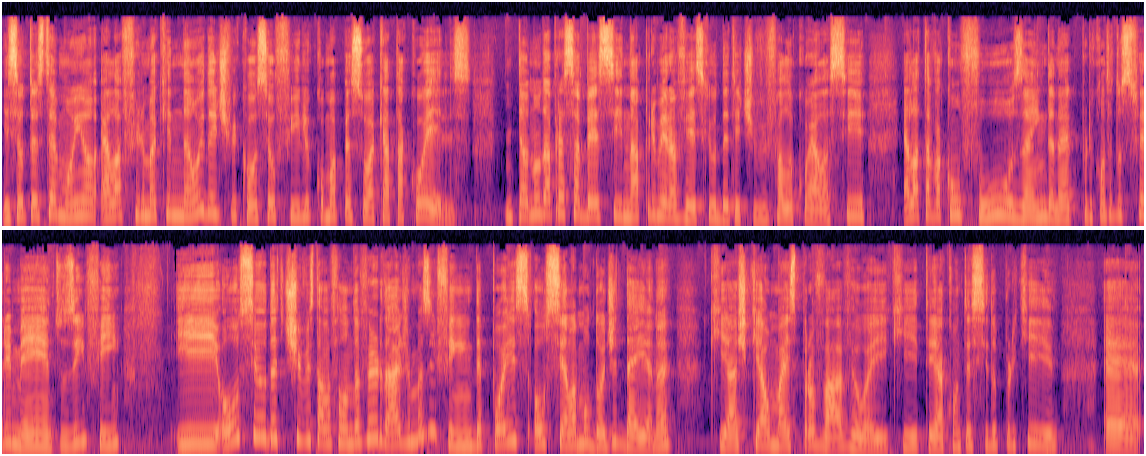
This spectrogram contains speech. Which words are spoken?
E seu testemunho, ela afirma que não identificou seu filho como a pessoa que atacou eles. Então não dá para saber se na primeira vez que o detetive falou com ela, se ela estava confusa ainda, né, por conta dos ferimentos, enfim. E ou se o detetive estava falando a verdade, mas enfim, depois ou se ela mudou de ideia, né? que acho que é o mais provável aí que tenha acontecido, porque é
